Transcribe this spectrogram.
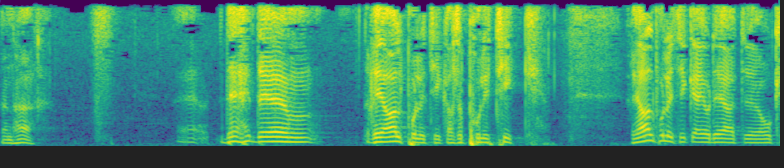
Den her. Det, det Realpolitikk, altså politikk. Realpolitikk er jo det at ok,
